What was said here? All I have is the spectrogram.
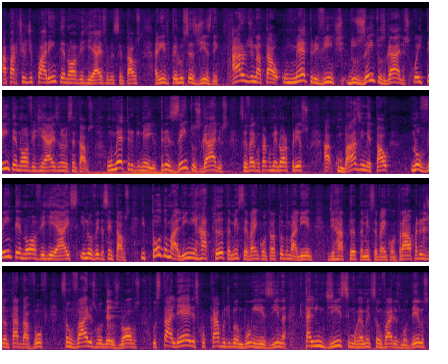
a partir de R$ 49,90 a linha de pelúcias Disney. Árvore de Natal, 1,20m, 200 galhos, R$ 89,90. 1,5m, 300 galhos, você vai encontrar com o menor preço, com base em metal, R$ 99,90. E toda uma linha em ratã também você vai encontrar, toda uma linha de ratã também você vai encontrar. O aparelho de jantar da Wolf são vários modelos novos. Os talheres com cabo de bambu em resina, que está lindíssimo, realmente são vários modelos.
